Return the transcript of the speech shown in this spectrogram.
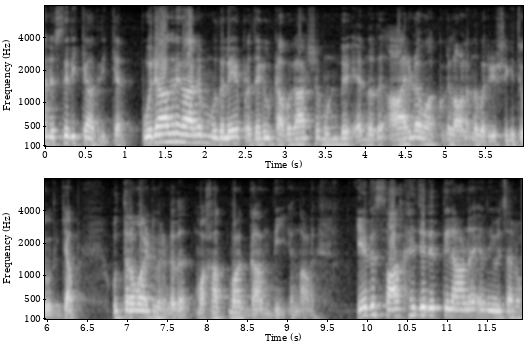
അനുസരിക്കാതിരിക്കാൻ പുരാതന കാലം മുതലേ പ്രജകൾക്ക് അവകാശമുണ്ട് എന്നത് ആരുടെ വാക്കുകളാണെന്ന് പരീക്ഷയ്ക്ക് ചോദിക്കാം. ഉത്തരമായിട്ട് വരേണ്ടത് മഹാത്മാഗാന്ധി എന്നാണ്. ഏത് സാഹചര്യത്തിലാണ് എന്ന് ചോദിച്ചാലോ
